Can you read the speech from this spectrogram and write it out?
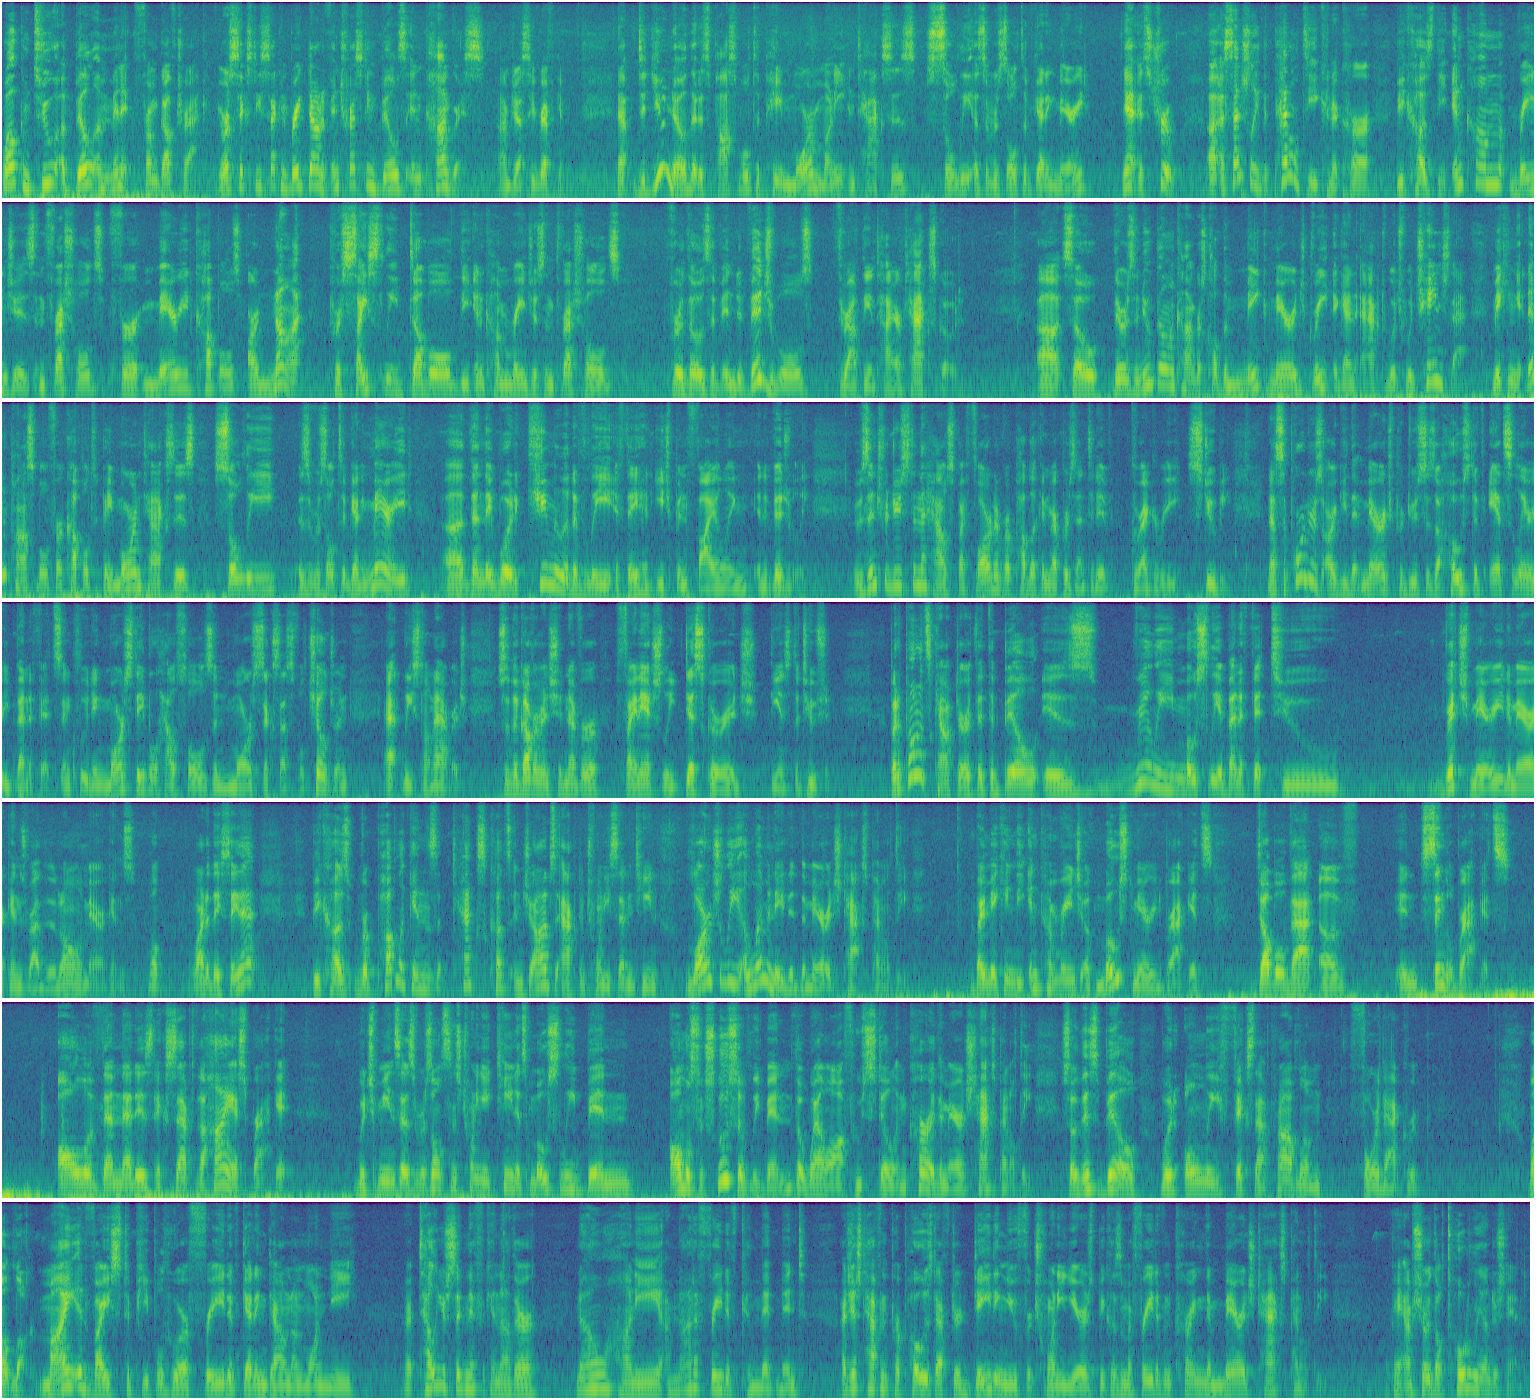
Welcome to A Bill a Minute from GovTrack, your 60 second breakdown of interesting bills in Congress. I'm Jesse Rifkin. Now, did you know that it's possible to pay more money in taxes solely as a result of getting married? Yeah, it's true. Uh, essentially, the penalty can occur because the income ranges and thresholds for married couples are not precisely double the income ranges and thresholds for those of individuals throughout the entire tax code. Uh, so there's a new bill in Congress called the Make Marriage Great Again Act, which would change that, making it impossible for a couple to pay more in taxes solely as a result of getting married uh, than they would cumulatively if they had each been filing individually. It was introduced in the House by Florida Republican Representative Gregory Steube. Now, supporters argue that marriage produces a host of ancillary benefits, including more stable households and more successful children, at least on average. So the government should never financially discourage the institution. But opponents counter that the bill is really mostly a benefit to rich married Americans rather than all Americans. Well, why do they say that? Because Republicans' Tax Cuts and Jobs Act of 2017 largely eliminated the marriage tax penalty by making the income range of most married brackets double that of in single brackets. All of them, that is, except the highest bracket, which means as a result, since 2018, it's mostly been almost exclusively been the well off who still incur the marriage tax penalty. So this bill would only fix that problem for that group. Well, look, my advice to people who are afraid of getting down on one knee uh, tell your significant other, no, honey, I'm not afraid of commitment. I just haven't proposed after dating you for 20 years because I'm afraid of incurring the marriage tax penalty. Okay, I'm sure they'll totally understand.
